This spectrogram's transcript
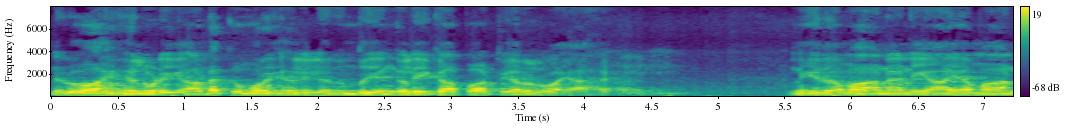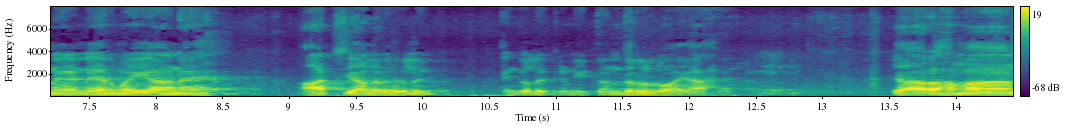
நிர்வாகிகளுடைய அடக்குமுறைகளிலிருந்து எங்களை காப்பாற்றி அருள்வாயாக. நீதமான நியாயமான நேர்மையான ஆட்சியாளர்களுக்கு எங்களுக்கு நீ தந்தருள்வாயாக يا رحمن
